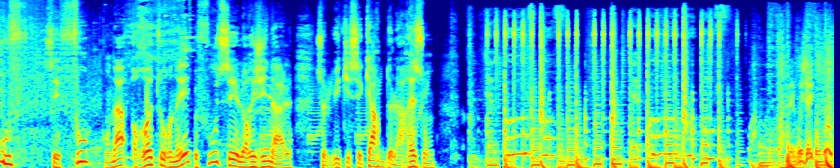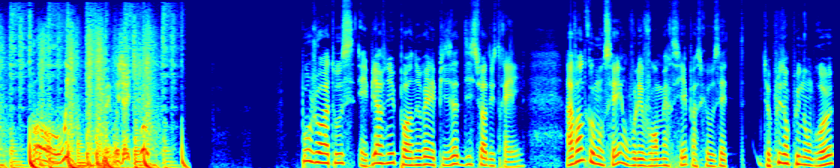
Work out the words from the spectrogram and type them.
Ouf, c'est fou qu'on a retourné. Le fou, c'est l'original, celui qui s'écarte de la raison. Bonjour à tous et bienvenue pour un nouvel épisode d'Histoire du Trail. Avant de commencer, on voulait vous remercier parce que vous êtes de plus en plus nombreux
